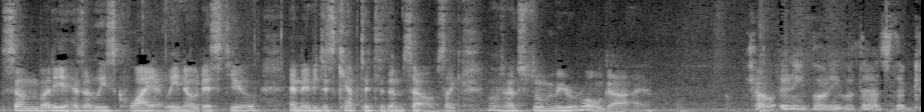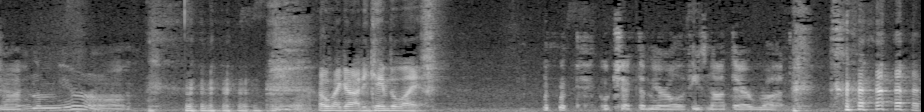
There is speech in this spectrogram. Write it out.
somebody has at least quietly noticed you and maybe just kept it to themselves, like, "Oh, that's the mural guy." Tell anybody, but that's the guy in the mural. oh my God, he came to life. Go check the mural. If he's not there, run.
